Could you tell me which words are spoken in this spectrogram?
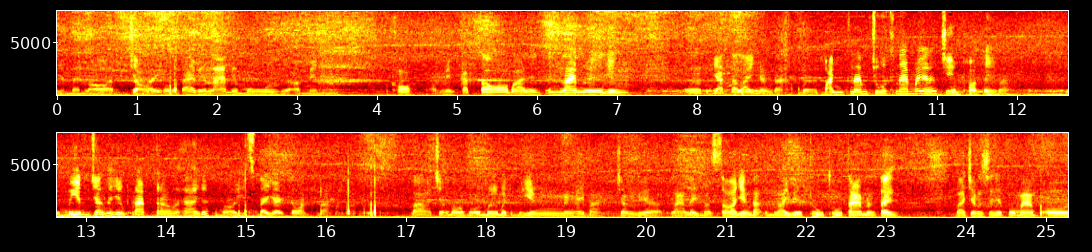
វាមិនល្អអត់ចោះអីក៏ប៉ុន្តែវាឡានវាមូលវាអត់មានខុសអត់មានកាត់តបាទអញ្ចឹងឡានវាយើងប្រយ័ត្នតម្លៃហ្នឹងតាបើបាញ់ឆ្នាំជួសឆ្នាំអីអាហ្នឹងជាបំផុតទេបាទវាមានអញ្ចឹងយើងប្រាប់ត្រង់ឲ្យហើយទៅកុំឲ្យស្ដីឲ្យតន់បាទបាទអញ្ចឹងបងប្អូនមើលមកចម្រៀងហ្នឹងហើយបាទអញ្ចឹងវាផ្លាលេខមកសយើងដាក់តម្លៃវាធូរធូរតាមហ្នឹងទៅ បាទចឹងសិនពុកម៉ែបងប្អូន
